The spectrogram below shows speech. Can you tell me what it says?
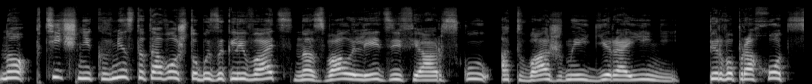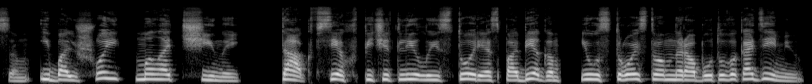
Но птичник вместо того, чтобы заклевать, назвал леди Фиарскую отважной героиней, первопроходцем и большой молодчиной. Так всех впечатлила история с побегом и устройством на работу в академию.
